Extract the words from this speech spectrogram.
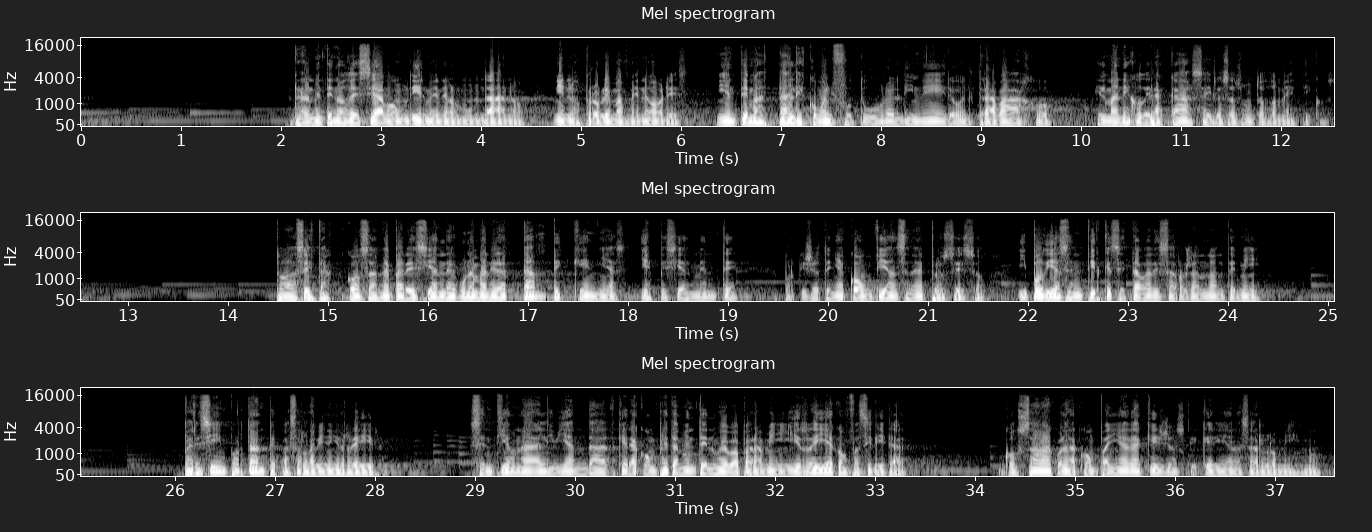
Realmente no deseaba hundirme en lo mundano, ni en los problemas menores, ni en temas tales como el futuro, el dinero, el trabajo, el manejo de la casa y los asuntos domésticos. Todas estas cosas me parecían de alguna manera tan pequeñas y especialmente porque yo tenía confianza en el proceso y podía sentir que se estaba desarrollando ante mí. Parecía importante pasarla bien y reír. Sentía una liviandad que era completamente nueva para mí y reía con facilidad. Gozaba con la compañía de aquellos que querían hacer lo mismo.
